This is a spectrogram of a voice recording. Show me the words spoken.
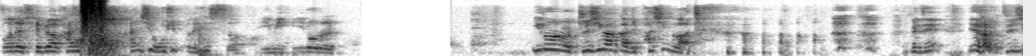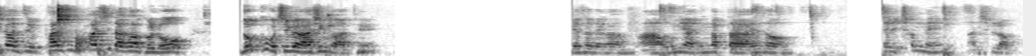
어제 새벽 1시, 1시 50분에 했어. 이미 1호를. 1호를 2시간까지 파신 것 같아. 그지? 1호를 2시간째 파시, 파시다가 그걸 넣, 넣고 집에 가신 것 같아. 그래서 내가, 아, 운이 아닌갑다 해서 때리쳤네. 안 치려고.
